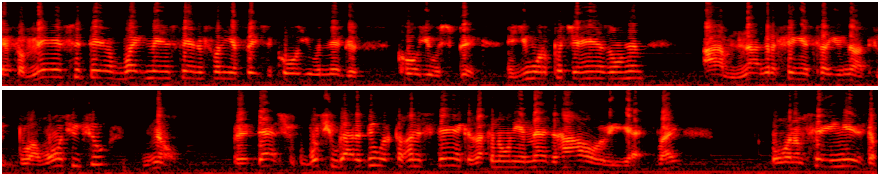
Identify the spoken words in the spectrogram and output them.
If a man sit there, a white man stand in front of your face and call you a nigga, call you a spick, and you want to put your hands on him, I'm not gonna sit here and tell you not to. Do I want you to? No. But if that's what you got to do, I can understand because I can only imagine how old he at, right? But what I'm saying is the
